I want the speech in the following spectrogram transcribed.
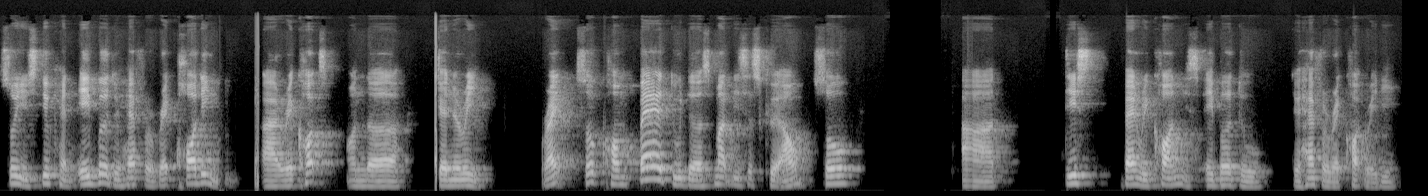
So you still can able to have a recording uh, records on the January, right? So compared to the Smart Business SQL, so uh, this bank recon is able to, to have a record ready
